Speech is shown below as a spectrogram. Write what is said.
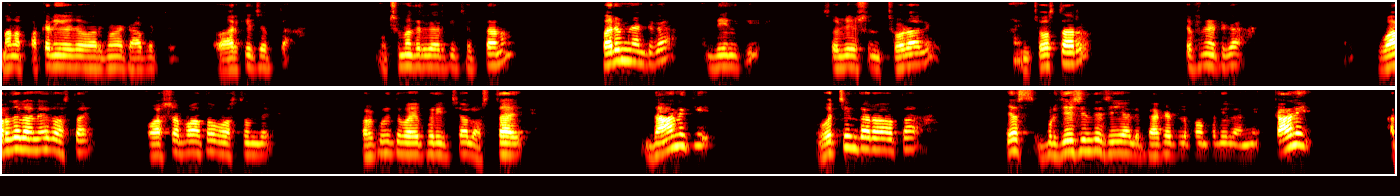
మన పక్క నియోజకవర్గమే కాబట్టి వారికి చెప్తా ముఖ్యమంత్రి గారికి చెప్తాను. పర్మనెంట్గా దీనికి సొల్యూషన్ చూడాలి. ఆయన చూస్తారు. డెఫినెట్గా వరదలు అనేది వస్తాయి. వర్షపాతం వస్తుంది. ప్రకృతి వైపరీత్యాలు వస్తాయి. దానికి వచ్చిన తర్వాత ఎస్ ఇప్పుడు చేసిందే చేయాలి ప్యాకెట్లు పంపిణీలు అన్నీ. కానీ ఆ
